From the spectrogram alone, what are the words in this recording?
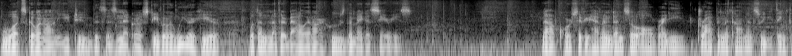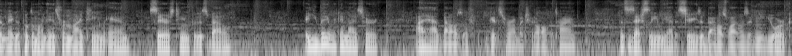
What's going on YouTube? This is Necro Steven and we are here with another battle in our Who's the Mega series. Now of course if you haven't done so already, drop in the comments who you think the Mega Pokemon is from my team and Sarah's team for this battle. And you may recognize her, I have battles against her on my channel all the time. This is actually, we had a series of battles while I was in New York,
